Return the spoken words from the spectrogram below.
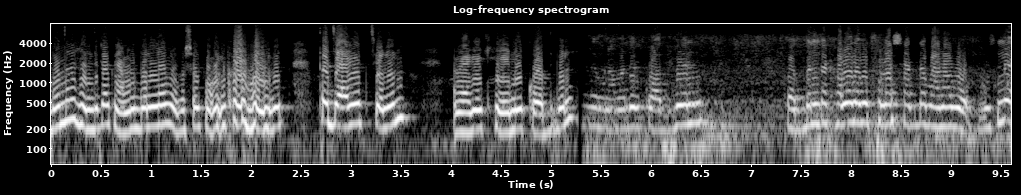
বন্ধুরা হিন্দিটা কেমন বললাম অবশ্যই কমেন্ট করে বলবেন। তো যাই হোক চলুন আমি আগে খেয়ে নিই কদবেল যেমন আমাদের কদবেল কদবেলটা খাব তবে ছোলার শাকটা বানাবো বুঝলে?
